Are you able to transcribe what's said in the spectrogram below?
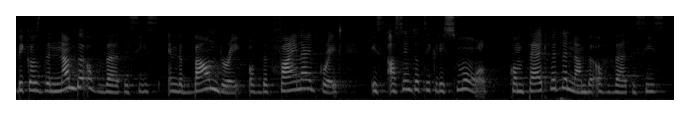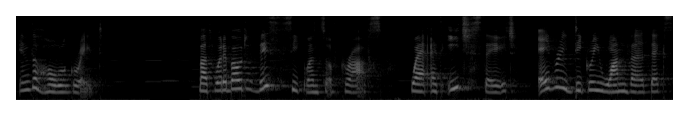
because the number of vertices in the boundary of the finite grid is asymptotically small compared with the number of vertices in the whole grid. But what about this sequence of graphs, where at each stage every degree 1 vertex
